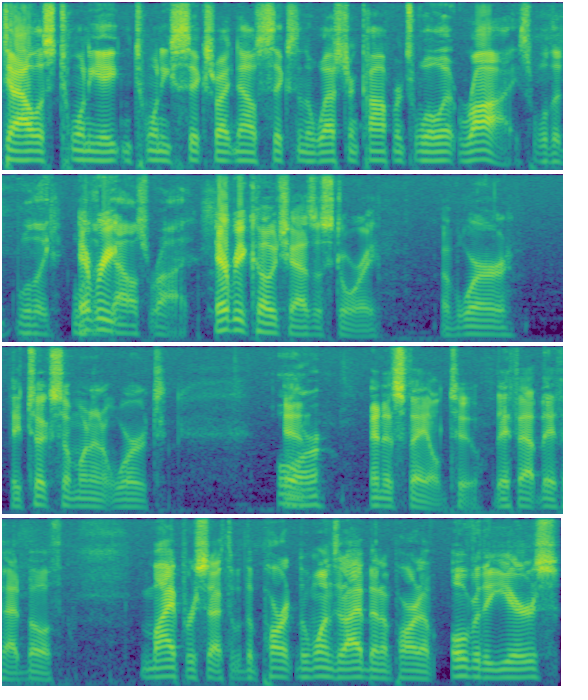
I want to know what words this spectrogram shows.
Dallas 28 and 26 right now, six in the Western Conference. Will it rise? Will the will, the, will Every- the Dallas rise? Every coach has a story of where they took someone and it worked, Or and, it's failed too. They've had they've had both. My perspective, the part, the ones that I've been a part of over the years,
